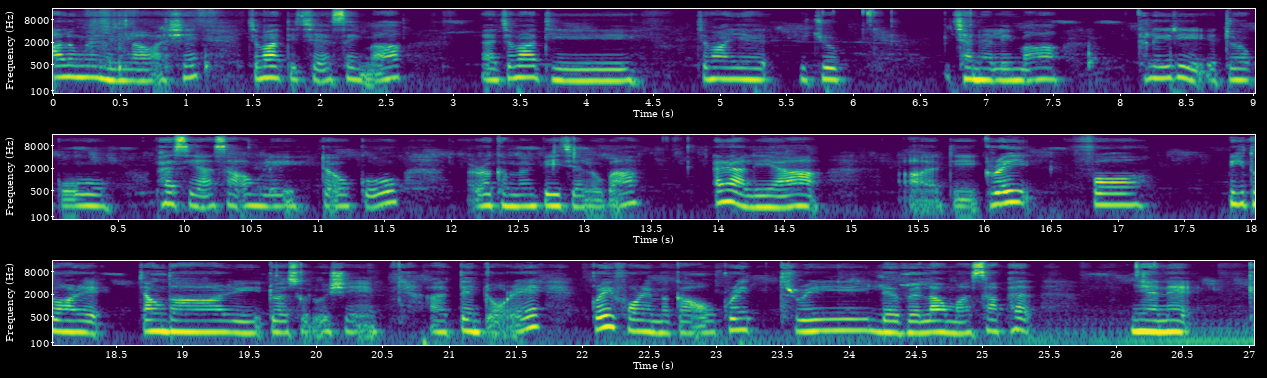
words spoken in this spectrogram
အားလုံးပဲမင်္ဂလာပါရှင်ကျမတီချယ်စိတ်ပါအဲကျမဒီကျမရဲ့ YouTube channel လေးမှာကလေးတွေအတွက်ကိုဖတ်စရာစာအုပ်လေးတစ်အုပ်ကို recommend ပေးခြင်းလို့ပါအဲ့ဒါလေးကအာဒီ grade 4ပြီးသွားတဲ့ကျောင်းသားတွေအတွက်ဆိုလို့ရှိရင်အာတင်တော်တယ် grade 4ရဲ့မကအောင် grade 3 level လောက်မှာစာဖတ်ဉာဏ်နဲ့ က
